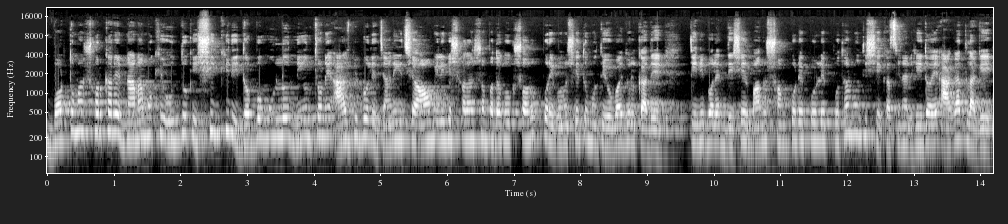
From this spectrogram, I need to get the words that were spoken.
বর্তমান সরকারের নানামুখী উদ্যোগে শিগগিরই দ্রব্যমূল্য নিয়ন্ত্রণে আসবে বলে জানিয়েছে আওয়ামী লীগের সাধারণ সম্পাদক সড়ক পরিবহন সেতুমন্ত্রী ওবায়দুল কাদের। তিনি বলেন, দেশের মানুষ সংকটে পড়লে প্রধানমন্ত্রী শেখ হাসিনার হৃদয়ে আঘাত লাগে।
